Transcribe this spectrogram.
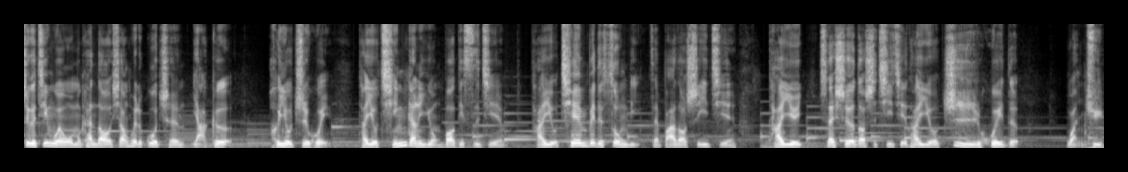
这个经文我们看到相会的过程，雅各很有智慧，他有情感的拥抱。第四节，他有谦卑的送礼，在八到十一节。他也在十二到十七节，他有智慧的婉拒，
